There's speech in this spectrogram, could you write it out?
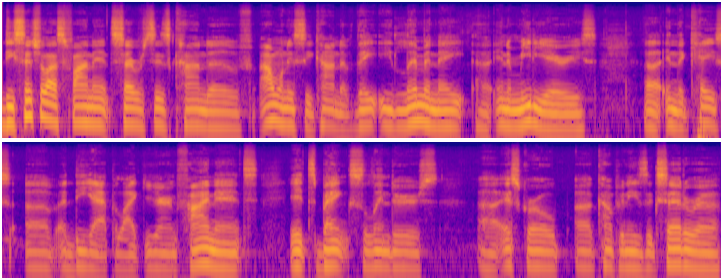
decentralized finance services kind of, I want to see kind of, they eliminate uh, intermediaries. Uh, in the case of a DApp like Yearn Finance, it's banks, lenders, uh, escrow uh, companies, etc.,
